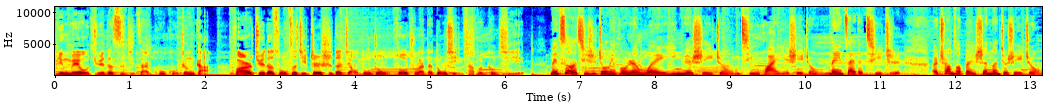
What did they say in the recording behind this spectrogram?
并没有觉得自己在苦苦挣扎，反而觉得从自己真实的角度中做出来的东西才会更吸引。没错，其实钟立风认为音乐是一种情怀，也是一种内在的气质，而创作本身呢，就是一种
